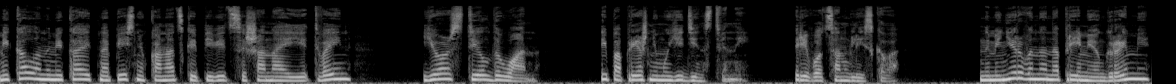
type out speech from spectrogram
Микалла намекает на песню канадской певицы Шанаи Твейн «You're still the one» и по-прежнему единственный. Перевод с английского. Номинирована на премию Грэмми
